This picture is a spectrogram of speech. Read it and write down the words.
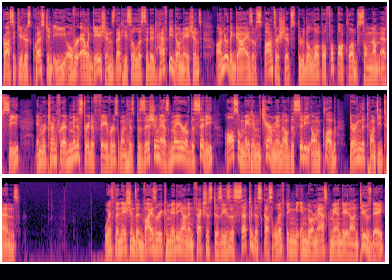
Prosecutors questioned E over allegations that he solicited hefty donations under the guise of sponsorships through the local football club Seongnam FC in return for administrative favors when his position as mayor of the city also made him chairman of the city owned club during the 2010s. With the nation's advisory committee on infectious diseases set to discuss lifting the indoor mask mandate on Tuesday,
